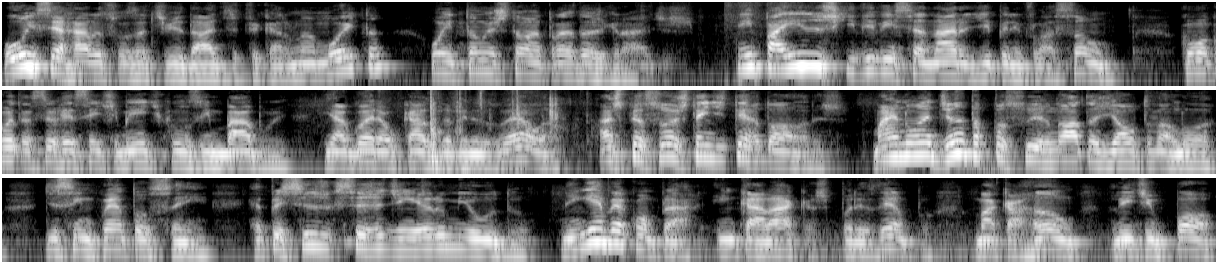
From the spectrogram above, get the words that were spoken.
Ou encerraram suas atividades e ficaram na moita, ou então estão atrás das grades. Em países que vivem cenário de hiperinflação, como aconteceu recentemente com o Zimbábue e agora é o caso da Venezuela, as pessoas têm de ter dólares. Mas não adianta possuir notas de alto valor, de 50 ou 100. É preciso que seja dinheiro miúdo. Ninguém vai comprar em Caracas, por exemplo, macarrão, leite em pó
